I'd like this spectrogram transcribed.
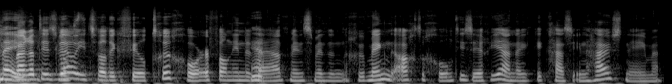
maar het is wel iets wat ik veel terughoor van inderdaad mensen met een gemengde achtergrond die zeggen, ja, nou, ik ga ze in huis nemen.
